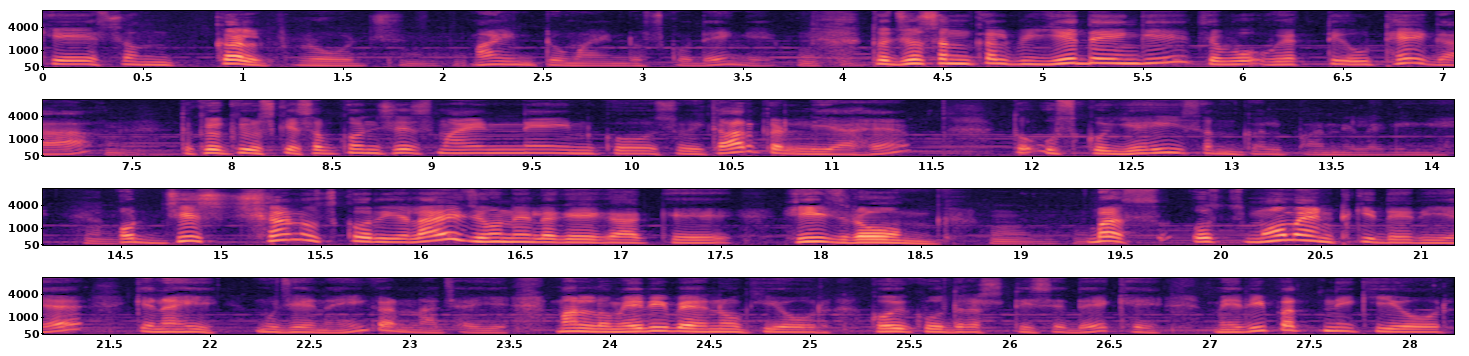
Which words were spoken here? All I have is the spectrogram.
के संकल्प रोज माइंड टू माइंड उसको देंगे। तो जो संकल्प ये देंगे जब वो व्यक्ति उठेगा तो क्योंकि उसके सबकॉन्शियस माइंड ने इनको स्वीकार कर लिया है तो उसको यही संकल्प आने लगेंगे। और जिस क्षण उसको रियलाइज़ होने लगेगा कि ही इज़ रॉन्ग बस उस मोमेंट की देरी है कि नहीं मुझे नहीं करना चाहिए। मान लो मेरी बहनों की ओर कोई कुदृष्टि से देखे मेरी पत्नी की ओर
